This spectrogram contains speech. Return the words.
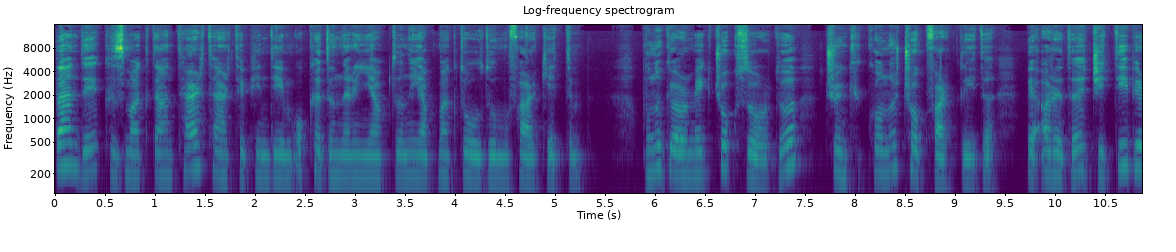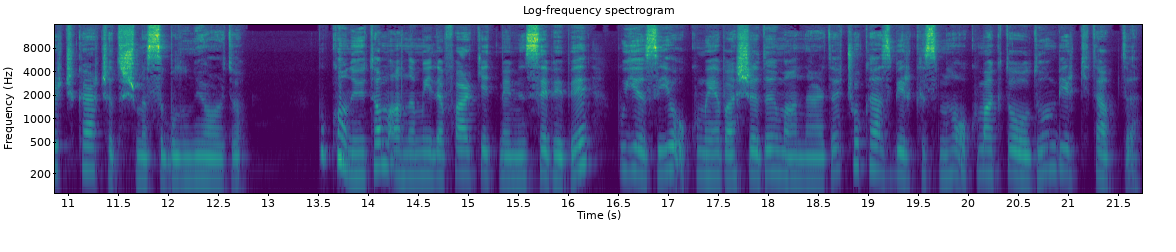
ben de kızmaktan ter ter tepindiğim o kadınların yaptığını yapmakta olduğumu fark ettim. Bunu görmek çok zordu çünkü konu çok farklıydı ve arada ciddi bir çıkar çatışması bulunuyordu. Bu konuyu tam anlamıyla fark etmemin sebebi bu yazıyı okumaya başladığım anlarda çok az bir kısmını okumakta olduğum bir kitaptı.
